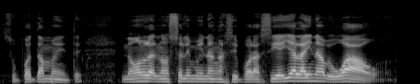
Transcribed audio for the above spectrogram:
supuestamente, no, no se eliminan así por así. Ella la wow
